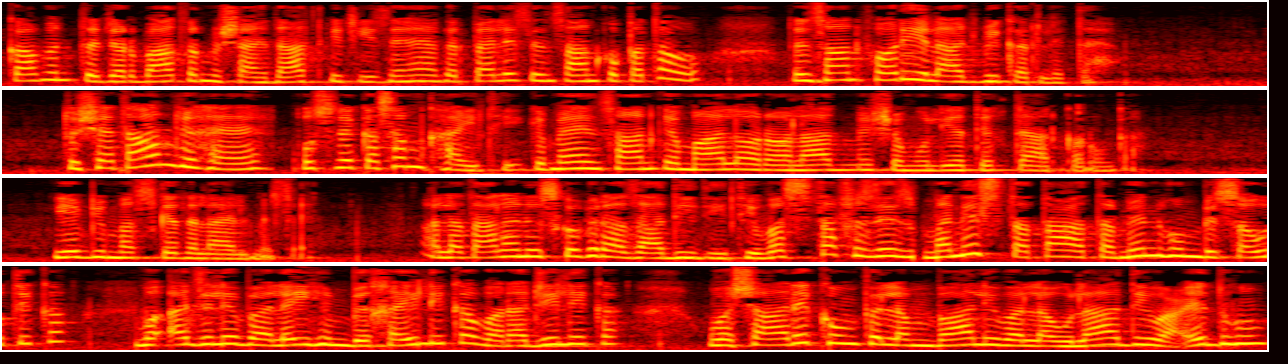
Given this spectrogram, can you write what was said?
کامن تجربات اور مشاہدات کی چیزیں ہیں۔ اگر پہلے سے انسان کو پتا ہو تو انسان فوری علاج بھی کر لیتا ہے۔ تو شیطان جو ہے، اس نے قسم کھائی تھی کہ میں انسان کے مال اور اولاد میں شمولیت اختیار کروں گا۔ یہ بھی مسک دلائل میں سے۔ اللہ تعالیٰ نے اس کو پھر آزادی دی تھی۔ وسطف منستا تمن ہم بسعتی کا وہ اجل بلئی بخیلی کا و رجیلی کا وہ شارک ہوں پہ لمبالی و لولادی و عد ہوں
